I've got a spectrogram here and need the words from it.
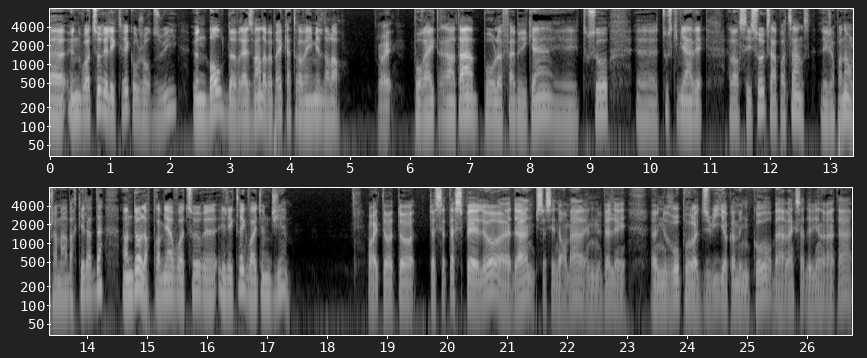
Euh, une voiture électrique aujourd'hui, une Bolt devrait se vendre à peu près 80 000 Ouais. pour être rentable pour le fabricant et tout ça, euh, tout ce qui vient avec. Alors, c'est sûr que ça n'a pas de sens. Les Japonais n'ont jamais embarqué là-dedans. Honda, leur première voiture euh, électrique va être une GM. Oui, tu as, cet aspect-là, euh, Dan, puis ça, c'est normal. Un nouveau produit, il y a comme une courbe avant que ça devienne rentable.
